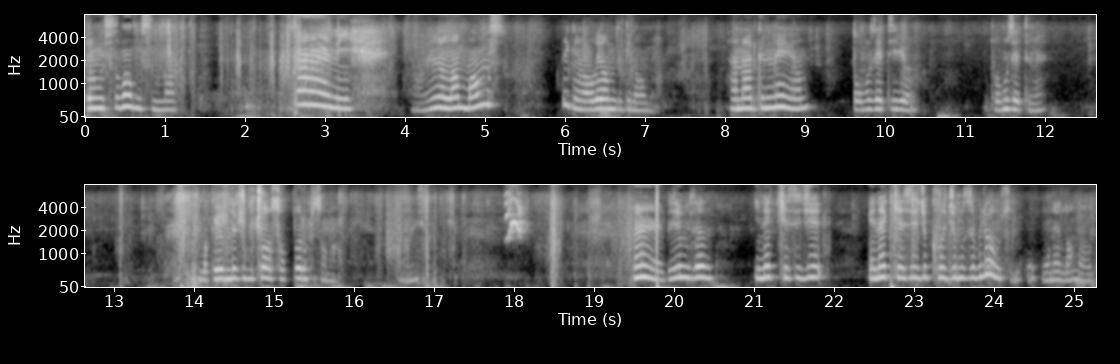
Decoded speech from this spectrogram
Sen Müslüman mısın lan? Yani. Yani ne lan mal mısın? Bir gün alıyorum bir gün olmuyor. Sen her gün ne yiyorsun? Domuz eti yiyorsun. Domuz eti mi? Bak elimdeki bıçağı saplarım sana. Aman. He, bizim sen inek kesici inek kesici kılıcımızı biliyor musun? O, o ne lan öyle?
